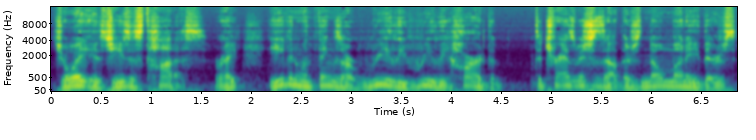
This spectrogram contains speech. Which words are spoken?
Joy is Jesus taught us, right? Even when things are really, really hard, the the transmission's out. There's no money. There's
